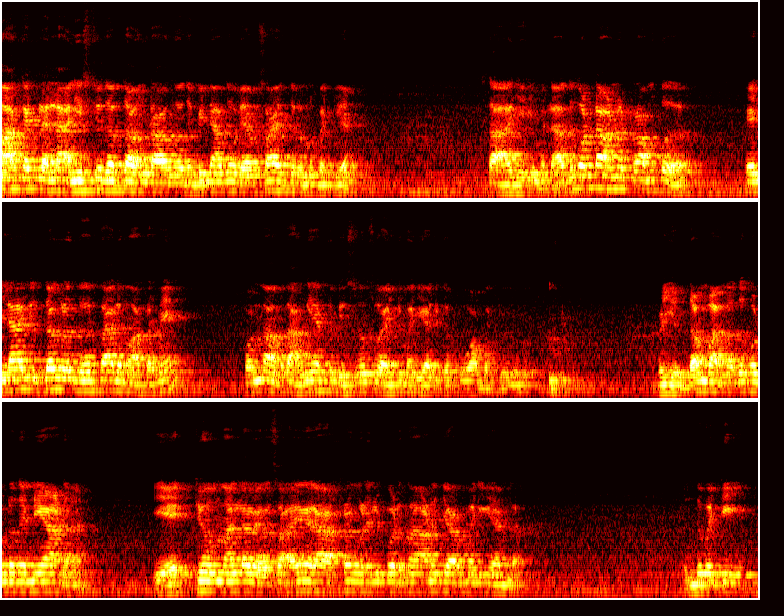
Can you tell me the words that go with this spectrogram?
മാർക്കറ്റിലല്ല അനിശ്ചിതത്വം ഉണ്ടാകുന്നത്. പിന്നെ അത് വ്യവസായത്തിലൊന്നും പറ്റിയ സാഹചര്യമല്ല. അതുകൊണ്ടാണ് ട്രംപ് എല്ലാ യുദ്ധങ്ങളും തീർത്താൽ മാത്രമേ ഒന്നാമത് അങ്ങേയത്തെ ബിസിനസ്സുമായിട്ട് മര്യാദയ്ക്ക് പോകാൻ പറ്റുള്ളൂ. അപ്പോൾ യുദ്ധം വന്നത് കൊണ്ട് തന്നെയാണ് ഏറ്റവും നല്ല വ്യവസായ രാഷ്ട്രങ്ങളിൽ പെടുന്നതാണ് ജർമ്മനി അല്ല. എന്തു പറ്റി?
